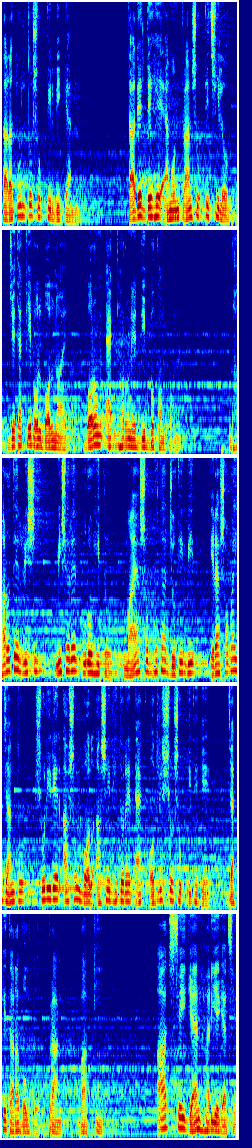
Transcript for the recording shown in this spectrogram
তারা তুলত শক্তির বিজ্ঞান। তাদের দেহে এমন প্রাণশক্তি ছিল যেটা কেবল বল নয়, বরং এক ধরনের দিব্য কম্পন। ভারতের ঋষি, মিশরের পুরোহিত, মায়া সভ্যতার জ্যোতির্বিদ, এরা সবাই জানত শরীরের আসল বল আসে ভিতরের এক অদৃশ্য শক্তি থেকে, যাকে তারা বলতো প্রাণ বা কি। আজ সেই জ্ঞান হারিয়ে গেছে।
